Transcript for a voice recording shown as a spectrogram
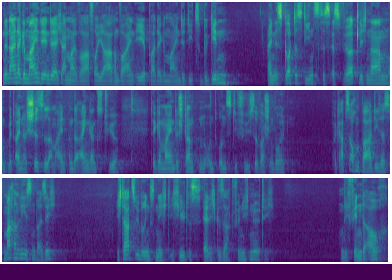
Und in einer Gemeinde, in der ich einmal war vor Jahren, war ein Ehepaar der Gemeinde, die zu Beginn eines Gottesdienstes es wörtlich nahmen und mit einer Schüssel an der Eingangstür der Gemeinde standen und uns die Füße waschen wollten. Da gab es auch ein paar, die das machen ließen bei sich. Ich tat es übrigens nicht. Ich hielt es ehrlich gesagt für nicht nötig. Und ich finde auch,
